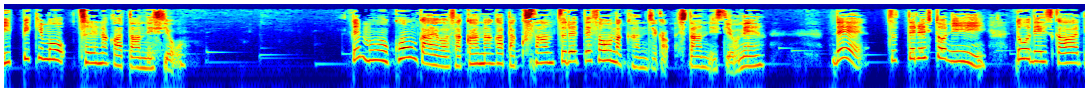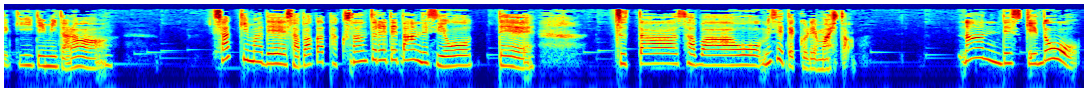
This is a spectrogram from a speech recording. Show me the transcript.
一匹も釣れなかったんですよ。でも、今回は魚がたくさん釣れてそうな感じがしたんですよね。で、釣ってる人に、どうですかって聞いてみたら、さっきまでサバがたくさん釣れてたんですよって、釣ったサバを見せてくれました。なんですけど、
